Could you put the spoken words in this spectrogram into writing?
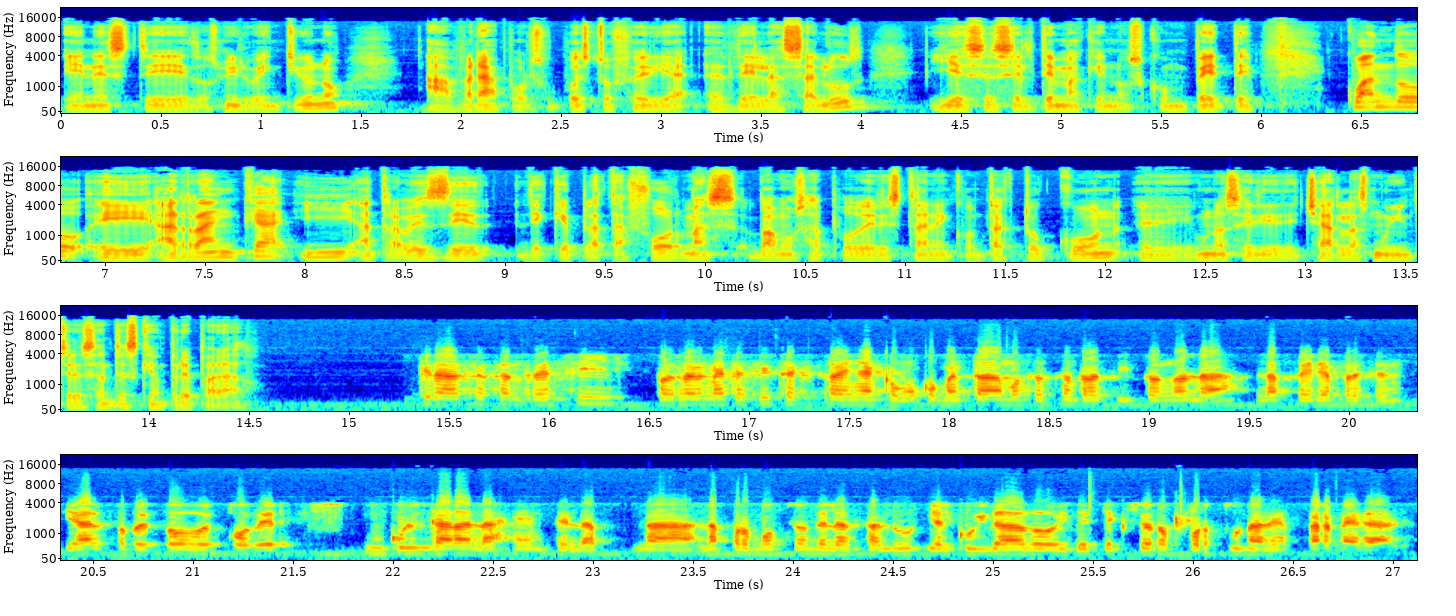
en este 2021 habrá por supuesto Feria de la Salud y ese es el tema que nos compete. ¿Cuándo eh, arranca y a través de, qué plataformas vamos a poder estar en contacto con eh, una serie de charlas muy interesantes que han preparado? Gracias, Andrés. Sí, pues realmente sí se extraña, como comentábamos hace un ratito, ¿no? La, la feria presencial, sobre todo el poder inculcar a la gente la, la, promoción de la salud y el cuidado y detección oportuna de enfermedades.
